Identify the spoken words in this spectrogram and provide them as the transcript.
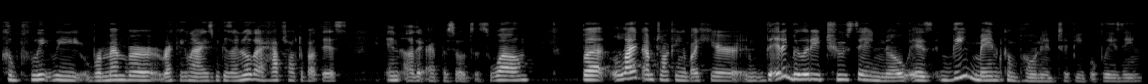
completely remember, recognize, because I know that I have talked about this in other episodes as well. But like I'm talking about here, the inability to say no is the main component to people pleasing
